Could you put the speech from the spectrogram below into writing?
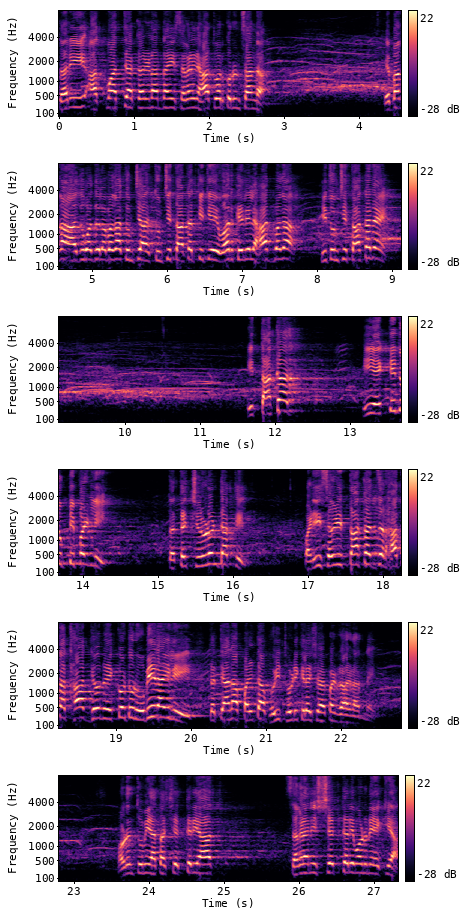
तरी आत्महत्या करणार नाही सगळ्यांनी हात वर करून सांगा. हे बघा आजूबाजूला बघा तुमच्या तुमची ताकद किती आहे. वर केलेले हात बघा ही तुमची ताकद आहे. ही ताकद ही एकटी दुकटी पडली तर ते चिरडून टाकतील. पण ही सगळी ताकद जर हातात हात घेऊन एकवटून उभी राहिली तर त्यांना पलटा भुई थोडी केल्याशिवाय पण राहणार नाही. म्हणून तुम्ही आता शेतकरी आहात. सगळ्यांनी शेतकरी म्हणून एक या.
